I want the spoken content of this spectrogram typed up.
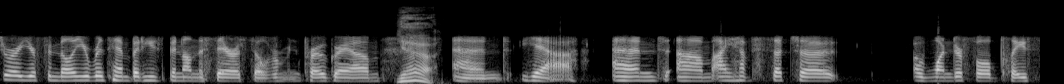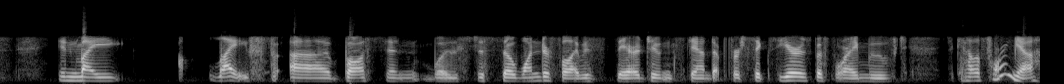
sure you're familiar with him, but he's been on the Sarah Silverman program. Yeah. And yeah, and um, I have such a a wonderful place in my life. Uh, Boston was just so wonderful. I was there doing stand up for six years before I moved to California.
